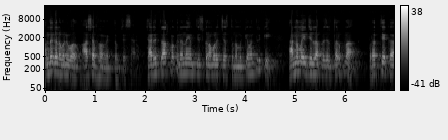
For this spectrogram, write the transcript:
అందగలవని వారు ఆశాభావం వ్యక్తం చేశారు. చారిత్రాత్మక నిర్ణయం తీసుకుని అమలు చేస్తున్న ముఖ్యమంత్రికి అన్నమయ్య జిల్లా ప్రజల తరపున ప్రత్యేక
